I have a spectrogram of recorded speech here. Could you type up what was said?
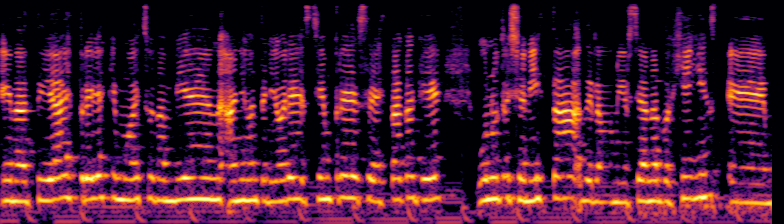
en actividades previas que hemos hecho también años anteriores, siempre se destaca que un nutricionista de la Universidad Nardo Higgins eh,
